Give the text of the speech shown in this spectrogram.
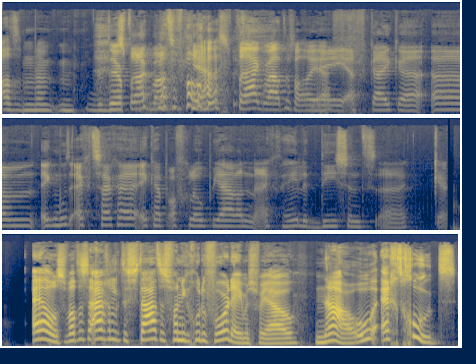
altijd mijn- de deur... Spraakwaterval. Ja, spraakwaterval, ja. Nee, even kijken. Ehm, ik moet echt zeggen, ik heb afgelopen jaar een echt hele decent... eh, Els, wat is eigenlijk de status van die goede voornemens voor jou? Nou, echt goed.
